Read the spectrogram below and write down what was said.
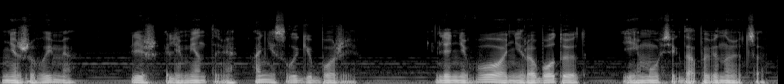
неживыми, лишь элементами, они слуги Божьи. Для него они работают и ему всегда повинуются –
